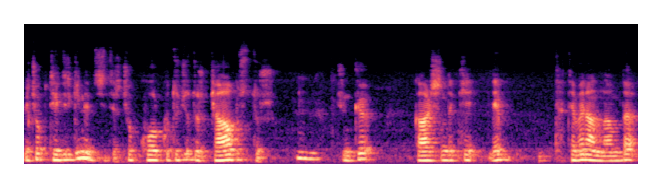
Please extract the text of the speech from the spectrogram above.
ve çok tedirgin edicidir, çok korkutucudur, kabustur. Çünkü karşındakiyle temel anlamda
